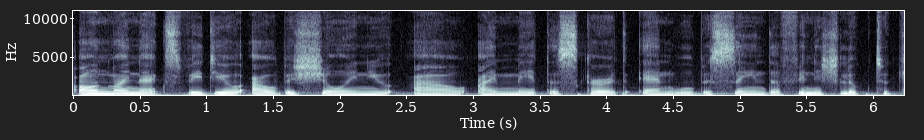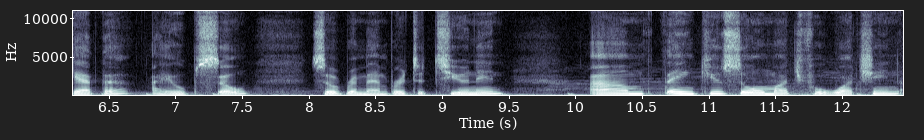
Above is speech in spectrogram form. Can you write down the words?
On my next video, I'll be showing you how I made the skirt and we'll be seeing the finished look together. I hope so. So remember to tune in. Um, thank you so much for watching.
